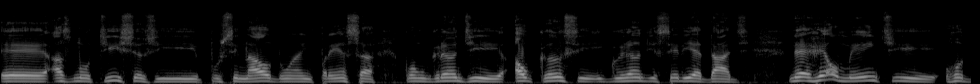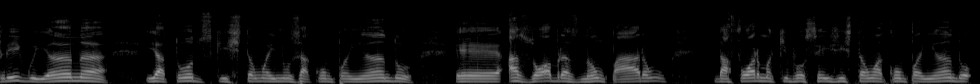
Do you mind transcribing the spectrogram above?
eh, as notícias e, por sinal, de uma imprensa com grande alcance e grande seriedade. Né? Realmente, Rodrigo e Ana e a todos que estão aí nos acompanhando, eh, as obras não param. Da forma que vocês estão acompanhando,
